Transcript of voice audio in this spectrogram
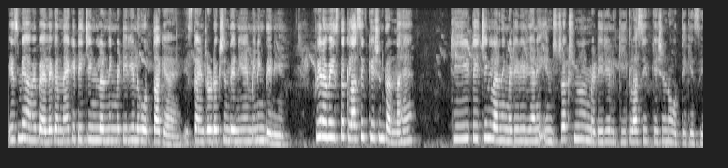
इसमें हमें पहले करना है कि टीचिंग लर्निंग मटेरियल होता क्या है? इसका इंट्रोडक्शन देनी है मीनिंग देनी है। फिर हमें इसका क्लासिफिकेशन करना है कि टीचिंग लर्निंग मटेरियल यानी इंस्ट्रक्शनल मटेरियल की क्लासिफिकेशन होती कैसे?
